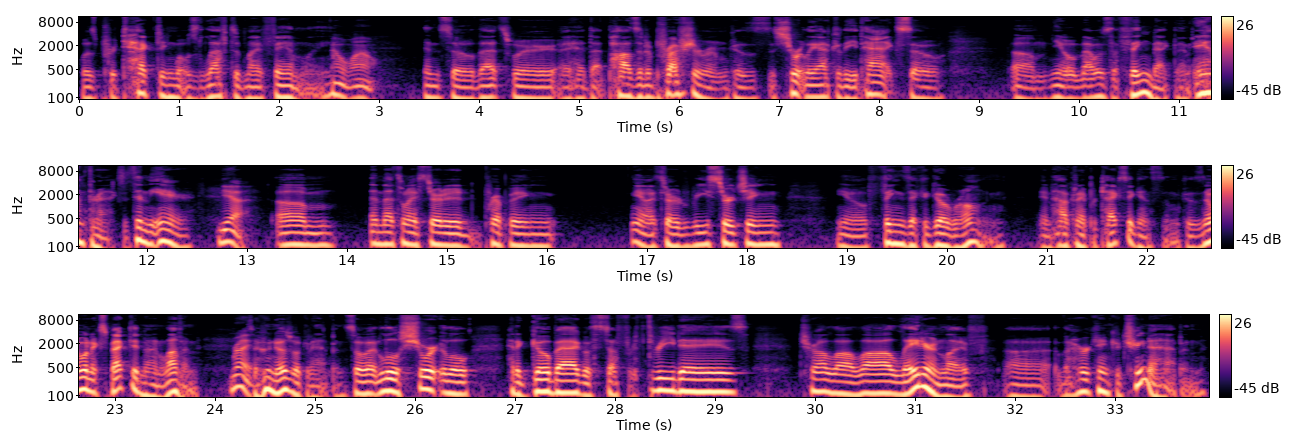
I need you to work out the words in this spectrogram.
was protecting what was left of my family. Oh wow. And so that's where I had that positive pressure room because shortly after the attacks, so, um, you know, that was the thing back then anthrax, it's in the air. Yeah. Um, and that's when I started prepping, you know, I started researching, you know, things that could go wrong and how can I protect against them because no one expected 9 11. Right. So who knows what could happen? So a little short, a little had a go bag with stuff for three days. Tra la la. Later in life, uh, the Hurricane Katrina happened.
